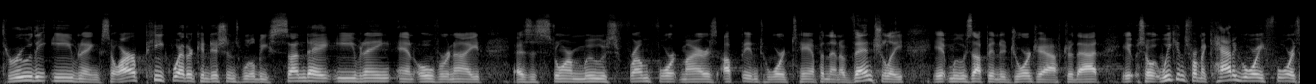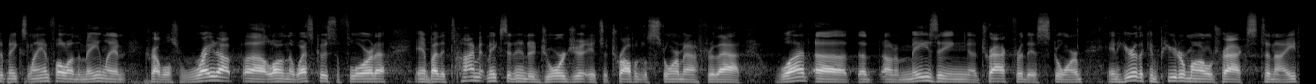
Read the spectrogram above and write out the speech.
through the evening. So our peak weather conditions will be Sunday evening and overnight as the storm moves from Fort Myers up in toward Tampa. And then eventually it moves up into Georgia after that. It, so it weakens from a category four as it makes landfall on the mainland, travels right up uh, along the west coast of Florida. And by the time it makes it into Georgia, it's a tropical storm after that. What a, an amazing uh, track for this storm. And here are the computer model tracks tonight.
